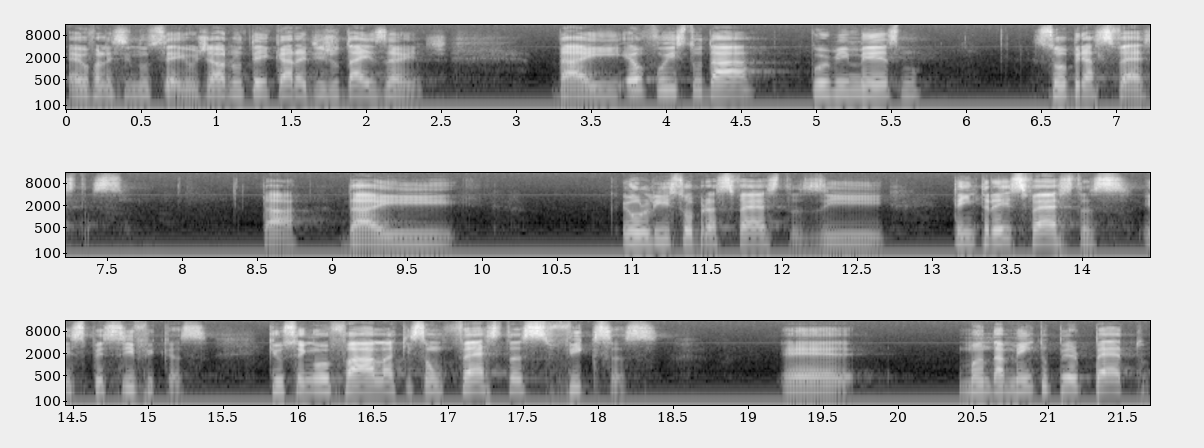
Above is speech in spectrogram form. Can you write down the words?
eu falei assim: não sei, o Gel não tem cara de judaizante. Daí eu fui estudar por mim mesmo sobre as festas. Tá? Daí eu li sobre as festas e tem três festas específicas que o Senhor fala que são festas fixas. É, mandamento perpétuo.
